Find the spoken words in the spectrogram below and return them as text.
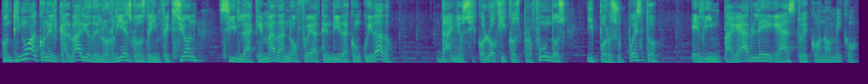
Continúa con el calvario de los riesgos de infección si la quemada no fue atendida con cuidado daños psicológicos profundos y, por supuesto, el impagable gasto económico.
